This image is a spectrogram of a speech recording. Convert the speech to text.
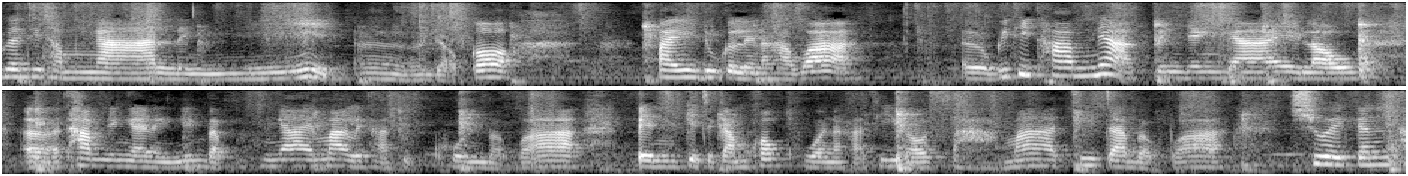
พื่อนๆที่ทำงานอะไรอย่างนี้เออเดี๋ยวก็ไปดูกันเลยนะคะว่าเออวิธีทำเนี่ยเป็นยังไงเราเอ่อทำยังไงอะไรอย่างนี้แบบง่ายมากเลยค่ะ ทุกคนแบบว่าเป็นกิจกรรมครอบครัวนะคะ ที่เราสามารถที่จะแบบว่า ช่วยกันท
